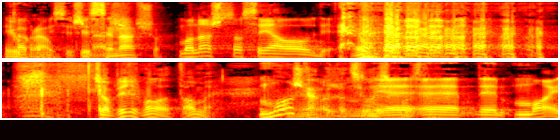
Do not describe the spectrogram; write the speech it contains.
I Kako u misliš Jesi se našao? Mo, našao sam se ja ovdje. Čeo pričati malo o tome? Može, može. E, e, e, moje,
